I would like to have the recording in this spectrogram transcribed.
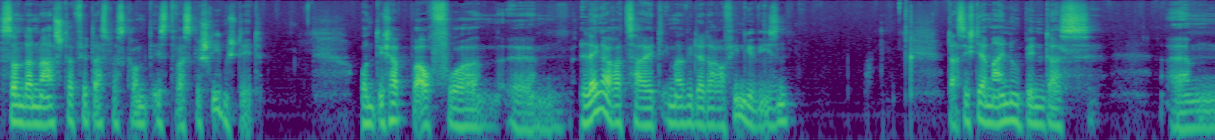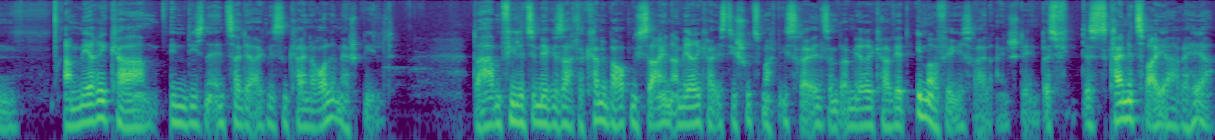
sondern Maßstab für das, was kommt, ist, was geschrieben steht. Und ich habe auch vor ähm, längerer Zeit immer wieder darauf hingewiesen, dass ich der Meinung bin, dass ähm, Amerika in diesen Endzeitereignissen keine Rolle mehr spielt. Da haben viele zu mir gesagt, das kann überhaupt nicht sein. Amerika ist die Schutzmacht Israels und Amerika wird immer für Israel einstehen. Das, das ist keine zwei Jahre her.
